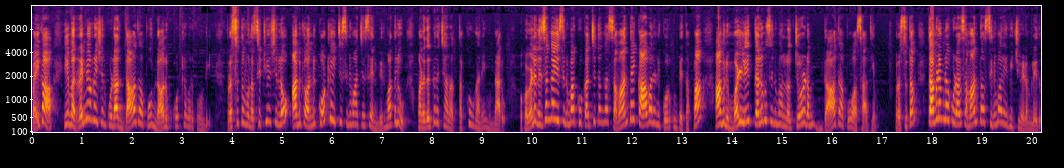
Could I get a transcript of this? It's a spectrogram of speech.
పైగా ఈమె రెమ్యూనరేషన్ కూడా దాదాపు నాలుగు కోట్ల వరకు ఉంది. ప్రస్తుతం ఉన్న సిచ్యుయేషన్లో ఆమెకు అన్ని కోట్లు ఇచ్చి సినిమా చేసే నిర్మాతలు మన దగ్గర చాలా తక్కువగానే ఉన్నారు. ఒకవేళ నిజంగా ఈ సినిమాకు ఖచ్చితంగా సమాంతే కావాలని కోరుకుంటే తప్ప ఆమెను మళ్ళీ తెలుగు సినిమాల్లో చూడడం దాదాపు అసాధ్యం. ప్రస్తుతం తమిళంలో కూడా సమాంత సినిమాలేవి చేయడం లేదు.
